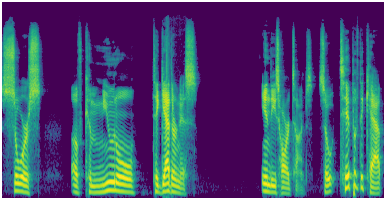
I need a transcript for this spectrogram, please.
source of communal togetherness in these hard times. So, tip of the cap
